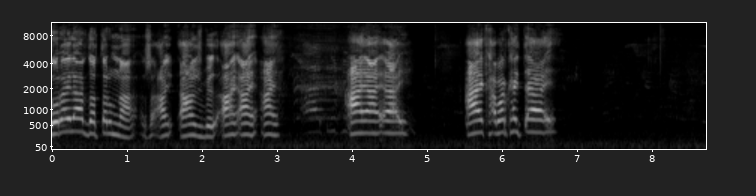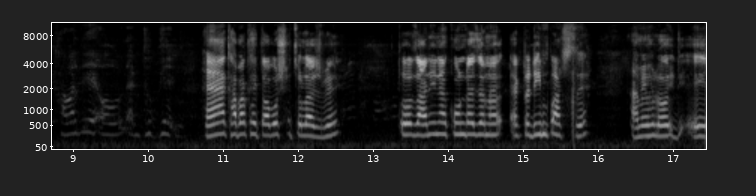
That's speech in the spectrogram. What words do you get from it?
দৌড়াইলে আর ধরতারুম না। আসবে আয় আয় আয়। আয় আয় আয়। আয় খাবার খাইতে আয়। হ্যাঁ খাবার খাইতে অবশ্যই চলে আসবে। তো জানি না কোনটায় যেন একটা ডিম পারছে আমি হলো এই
